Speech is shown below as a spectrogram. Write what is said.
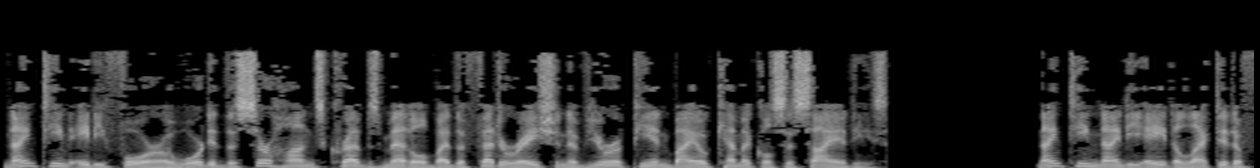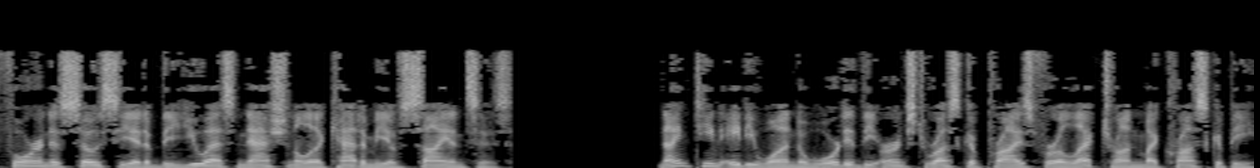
1984 awarded the Sir Hans Krebs Medal by the Federation of European Biochemical Societies 1998 elected a Foreign Associate of the U.S. National Academy of Sciences 1981 awarded the Ernst Ruska Prize for Electron Microscopy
